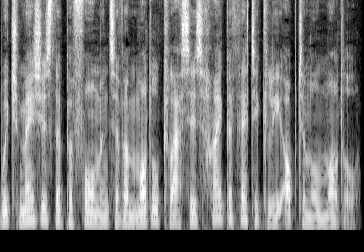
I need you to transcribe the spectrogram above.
which measures the performance of a model class's hypothetically optimal model.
